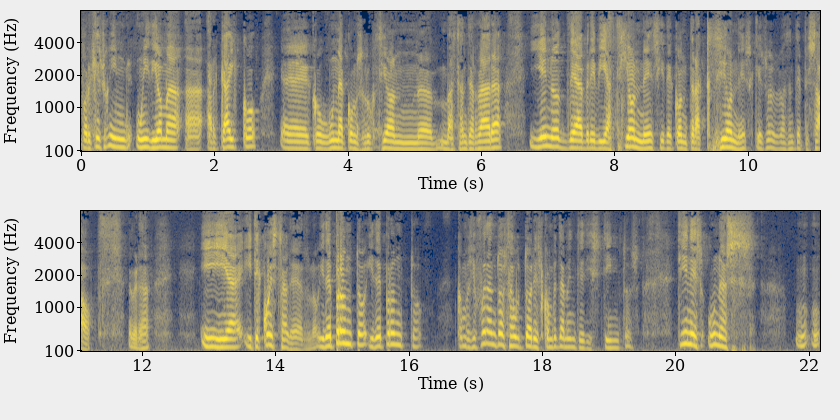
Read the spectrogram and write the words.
porque es un, un idioma ah, arcaico, eh, con una construcción eh, bastante rara, lleno de abreviaciones y de contracciones, que eso es bastante pesado, ¿verdad? Y, eh, y te cuesta leerlo. Y de pronto, y de pronto, como si fueran dos autores completamente distintos, tienes unas, un- un-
